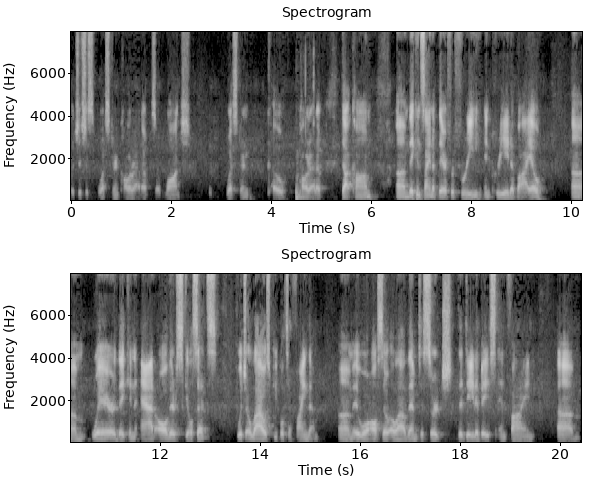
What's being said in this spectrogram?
which is just Western Colorado, so Launch Western Co Colorado.com, um, they can sign up there for free and create a bio um, where they can add all their skill sets, which allows people to find them. Um, it will also allow them to search the database and find um,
